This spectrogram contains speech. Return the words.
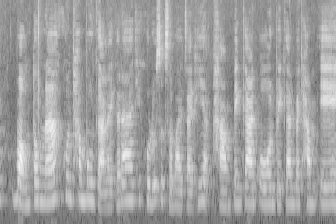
ๆบอกตรงนะ คุณทำบุญกับอะไรก็ได้ที่คุณรู้สึกสบายใจที่อยากทำเป็นการโอนเป็นการไปทำเอง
